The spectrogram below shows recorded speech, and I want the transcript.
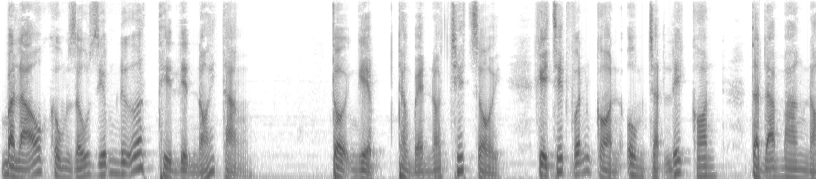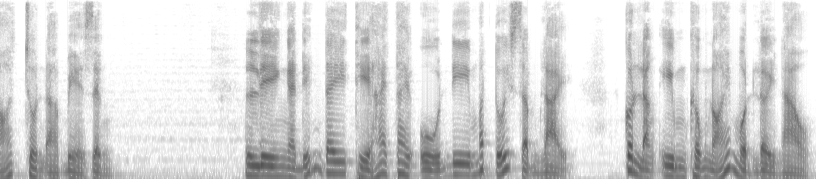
Bà lão không giấu giếm nữa thì liền nói thẳng. Tội nghiệp, thằng bé nó chết rồi. Khi chết vẫn còn ôm chặt lấy con, ta đã mang nó chôn ở bìa rừng. Lì nghe đến đây thì hai tay ù đi mắt tối sầm lại. Con lặng im không nói một lời nào.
